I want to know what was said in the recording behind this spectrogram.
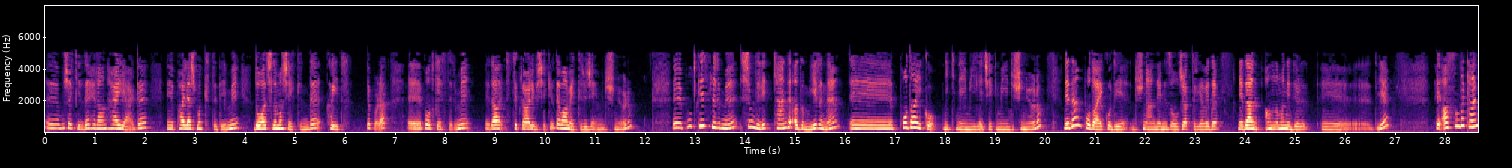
e, bu şekilde her an her yerde e, paylaşmak istediğimi doğaçlama şeklinde kayıt yaparak e, podcastlerimi e, daha istikrarlı bir şekilde devam ettireceğimi düşünüyorum. E, podcastlerimi şimdilik kendi adım yerine e, Podaiko nickname ile çekmeyi düşünüyorum. Neden Podaiko diye düşünenleriniz olacaktır ya ve de neden anlamı nedir e, diye. E, aslında kendi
